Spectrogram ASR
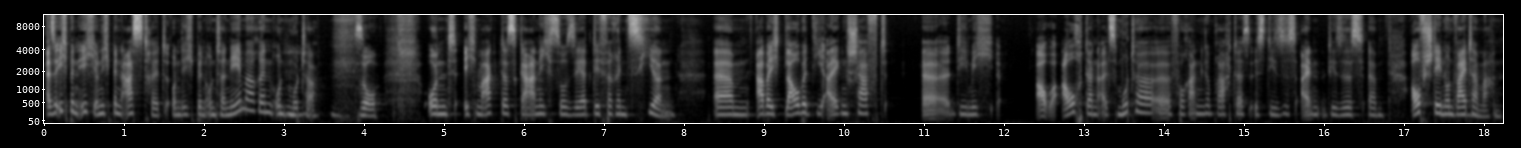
also ich bin ich und ich bin Astrid und ich bin Unternehmerin und mhm. Mutter. So. Und ich mag das gar nicht so sehr differenzieren. Ähm, aber ich glaube, die Eigenschaft, äh, die mich auch dann als Mutter äh, vorangebracht hat, ist dieses, ein, dieses ähm, Aufstehen und Weitermachen.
